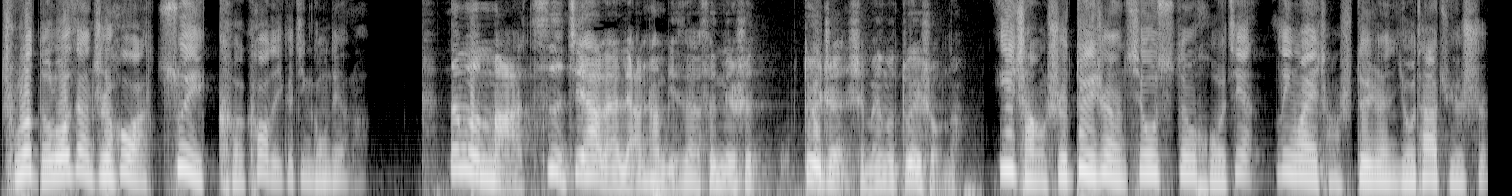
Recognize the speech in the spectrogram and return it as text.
除了德罗赞之后啊最可靠的一个进攻点了。那么马刺接下来两场比赛分别是对阵什么样的对手呢？一场是对阵休斯顿火箭，另外一场是对阵犹他爵士。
